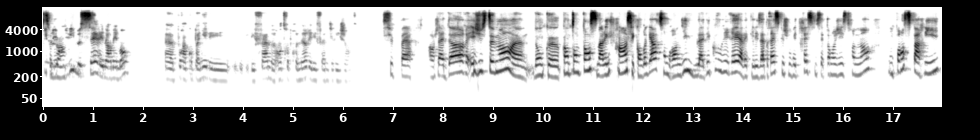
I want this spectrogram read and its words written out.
qui aujourd'hui me sert énormément euh, pour accompagner les, les femmes entrepreneurs et les femmes dirigeantes. Super. Alors j'adore. Et justement, euh, donc euh, quand on pense Marie-France et qu'on regarde son branding, vous la découvrirez avec les adresses que je vous mettrai sous cet enregistrement. On pense Paris,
